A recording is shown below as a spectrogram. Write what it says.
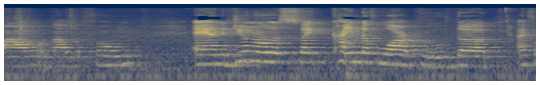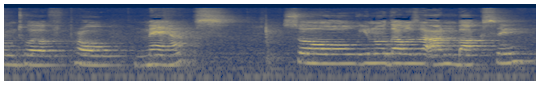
all about the phone. And did you know it's like kind of waterproof, the iPhone 12 Pro Max. So, you know, that was the unboxing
